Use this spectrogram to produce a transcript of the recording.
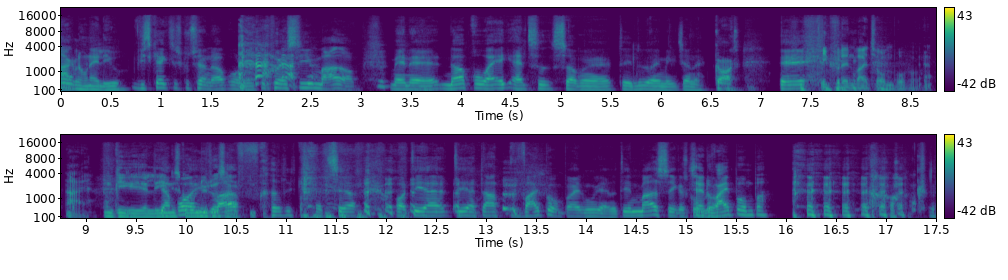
mirakel, hun er i live. Vi skal ikke diskutere Nørrebro nu. Det kunne jeg sige meget om. Men øh, Nørrebro er ikke altid, som øh, det lyder i medierne. Godt. Øh, Ikke på den vej, Torben Bro. Nej, hun gik alene jeg i bor skole i et meget nytårsaften. fredeligt kvarter, og det er, det er, der er vejbomber og alt muligt andet. Det er en meget sikker skole. Sagde du vejbomber? Åh, Gud.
